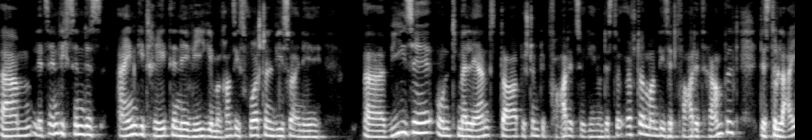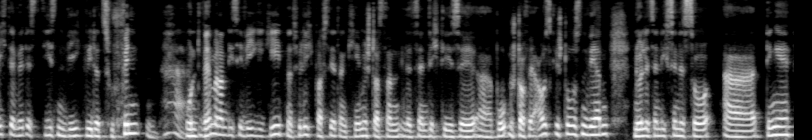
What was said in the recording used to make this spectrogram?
Ähm, letztendlich sind es eingetretene Wege. Man kann sich vorstellen wie so eine äh, Wiese und man lernt da bestimmte Pfade zu gehen. Und desto öfter man diese Pfade trampelt, desto leichter wird es, diesen Weg wieder zu finden. Ah. Und wenn man dann diese Wege geht, natürlich passiert dann chemisch, dass dann letztendlich diese äh, Botenstoffe ausgestoßen werden. Nur letztendlich sind es so äh, Dinge,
